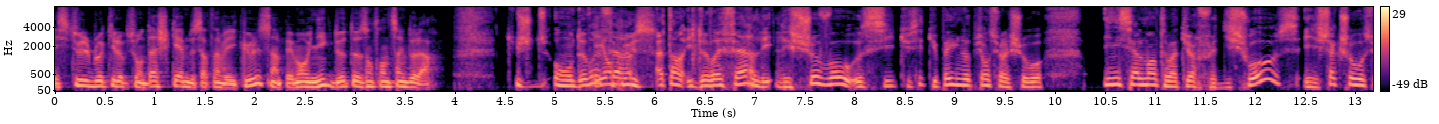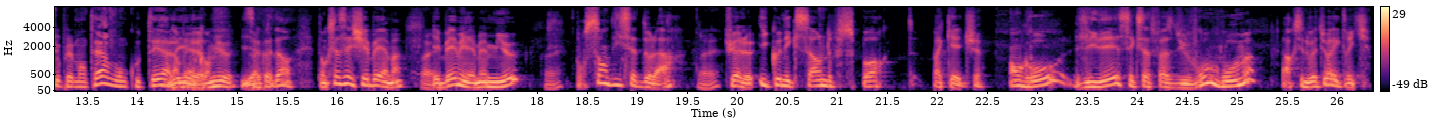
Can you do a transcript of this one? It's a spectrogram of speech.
Et si tu veux débloquer l'option dashcam de certains véhicules, c'est un paiement unique de 235 dollars. On devrait Et en faire. plus- Attends, ils devraient faire les, les chevaux aussi. Tu sais, tu payes une option sur les chevaux. Initialement, ta voiture fait 10 chevaux et chaque chevaux supplémentaire vont coûter. non, mais encore mieux. Il y a. Donc ça, c'est chez BM. hein. Ouais. Et BM, il est même mieux. Ouais. Pour 117 dollars, tu as le Iconic Sound Sport Package. En gros, l'idée, c'est que ça te fasse du vroom vroom, alors que c'est une voiture électrique.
